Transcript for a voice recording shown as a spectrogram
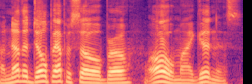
Another dope episode, bro. Oh my goodness.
